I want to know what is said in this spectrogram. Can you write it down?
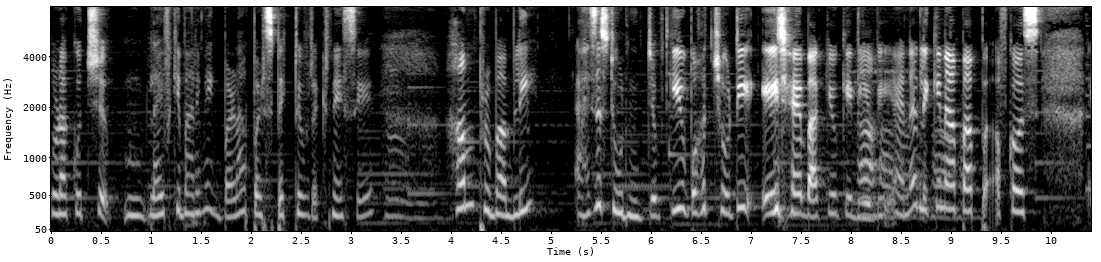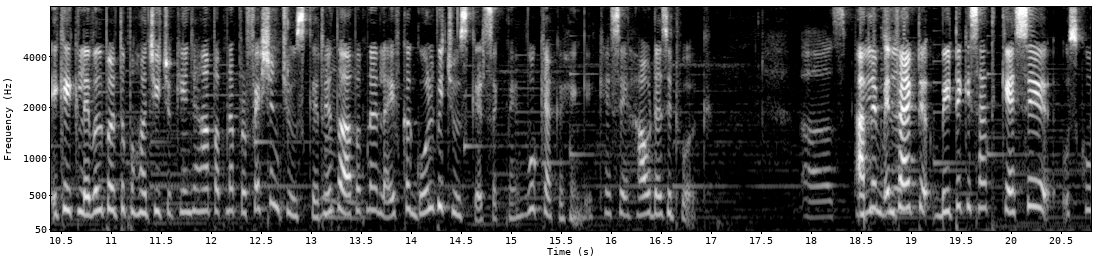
थोड़ा कुछ लाइफ के बारे में एक बड़ा पर्सपेक्टिव रखने से हम प्रोबेबली एज अ स्टूडेंट जबकि वो बहुत छोटी एज है बाकियों के लिए भी है ना? लेकिन आप आप ऑफ़ कोर्स एक एक लेवल पर तो पहुँच ही चुके हैं जहाँ आप अपना प्रोफेशन चूज़ कर रहे हैं तो आप अपना लाइफ का गोल भी चूज़ कर सकते हैं। वो क्या कहेंगे? कैसे हाउ डज इट वर्क आपने इनफैक्ट बेटे के साथ कैसे उसको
